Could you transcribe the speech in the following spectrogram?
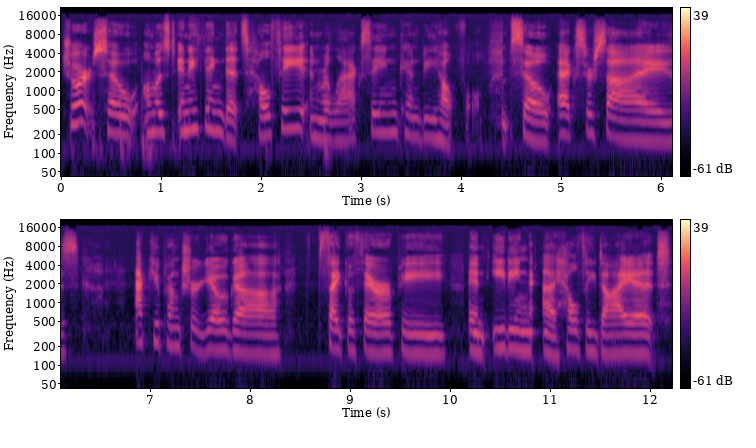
Sure. So, almost anything that's healthy and relaxing can be helpful. So, exercise, acupuncture, yoga, psychotherapy, and eating a healthy diet.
